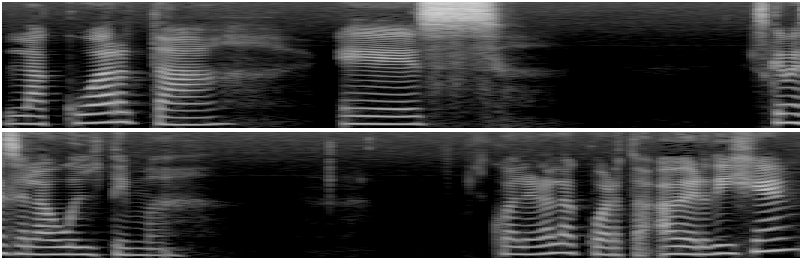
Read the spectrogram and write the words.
La cuarta es, es que me sé la última. ¿Cuál era la cuarta? A ver, dije,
